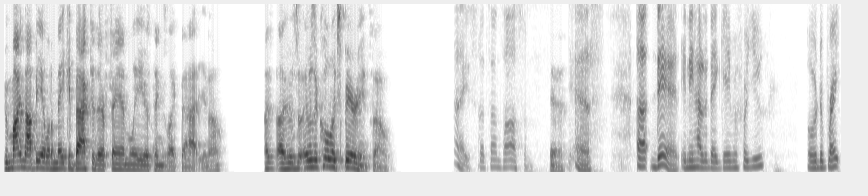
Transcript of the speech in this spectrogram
who might not be able to make it back to their family or things like that. You know, I, I, it was it was a cool experience though. Nice. That sounds awesome. Yeah. Yes. Uh, Dan, any holiday gaming for you over the break?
